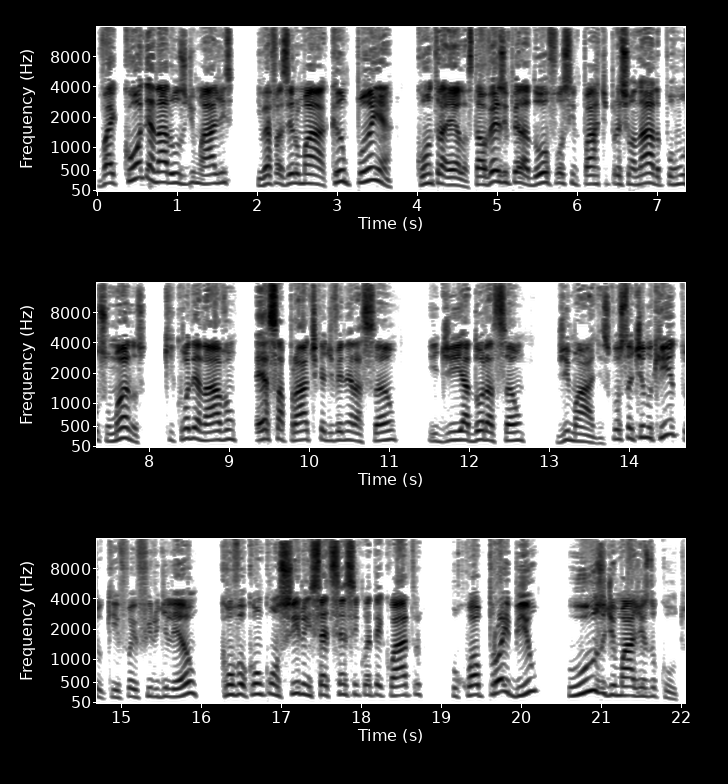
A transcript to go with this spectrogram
vai condenar o uso de imagens e vai fazer uma campanha contra elas. Talvez o imperador fosse em parte pressionado por muçulmanos que condenavam essa prática de veneração e de adoração de imagens. Constantino V, que foi filho de Leão, convocou um concílio em 754, o qual proibiu o uso de imagens no culto.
